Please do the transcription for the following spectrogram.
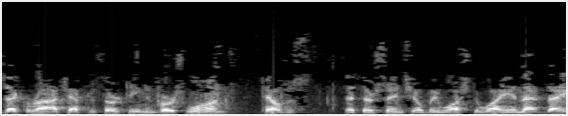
Zechariah chapter 13 and verse 1 tells us that their sins shall be washed away. In that day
